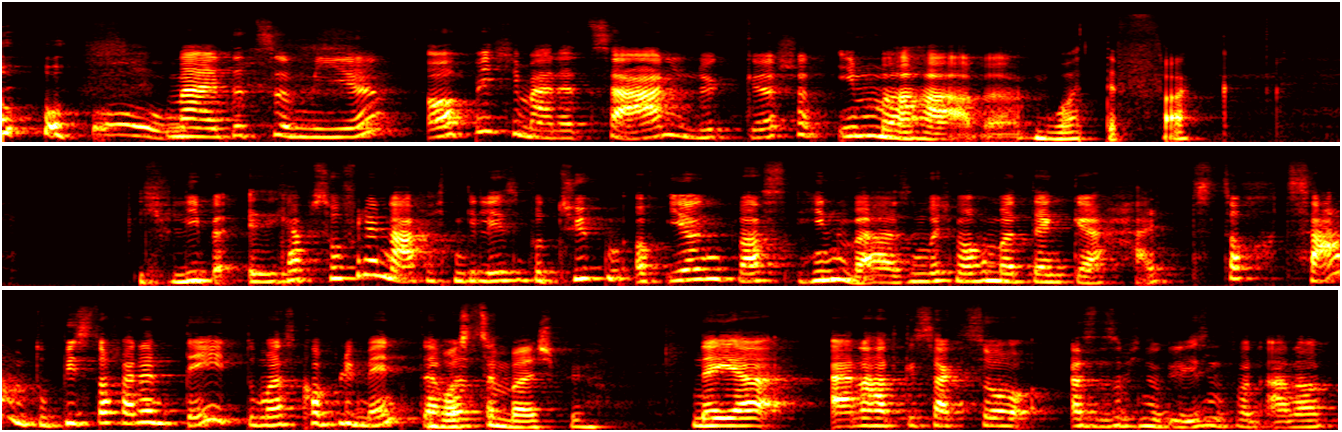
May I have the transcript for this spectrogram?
meinte zu mir, ob ich meine Zahnlücke schon immer habe. What the fuck? Ich liebe, ich habe so viele Nachrichten gelesen, wo Typen auf irgendwas hinweisen, wo ich mir auch immer denke, halt doch zusammen, du bist auf einem Date, du machst Komplimente. Was zum Beispiel? Naja, einer hat gesagt so, also das habe ich nur gelesen von einer,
